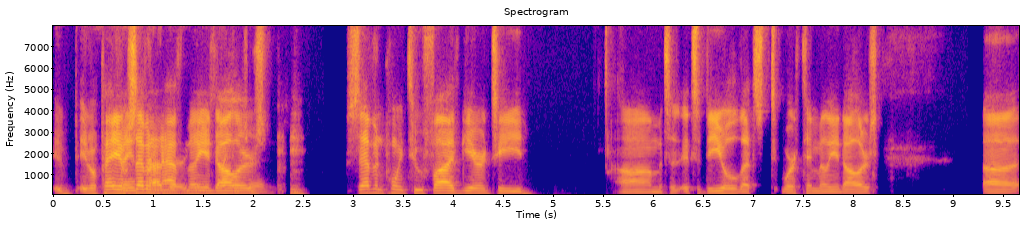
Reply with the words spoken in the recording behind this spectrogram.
it, will pay him seven and a half million dollars, seven point two five guaranteed. Um, it's a it's a deal that's worth ten million dollars. Uh,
